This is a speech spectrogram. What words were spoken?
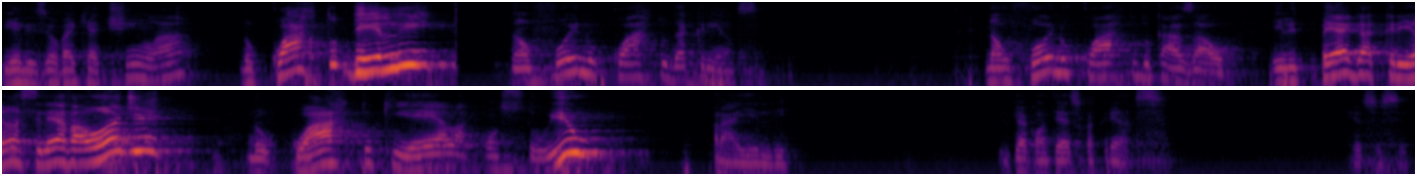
E Eliseu vai quietinho lá, no quarto dele, não foi no quarto da criança. Não foi no quarto do casal. Ele pega a criança e leva aonde? no quarto que ela construiu para ele. E o que acontece com a criança? Ressuscita.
